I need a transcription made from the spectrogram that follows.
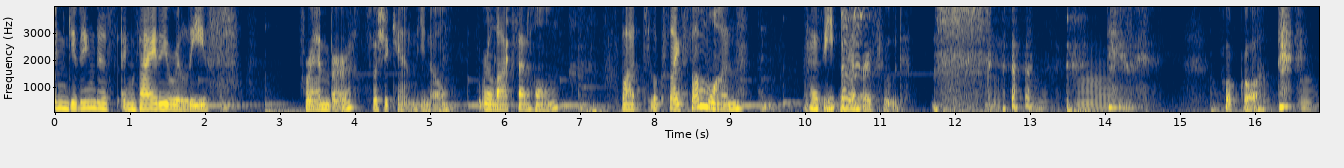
Been giving this anxiety relief for Amber so she can, you know, relax at home. But looks like someone has eaten Amber's food. Coco.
